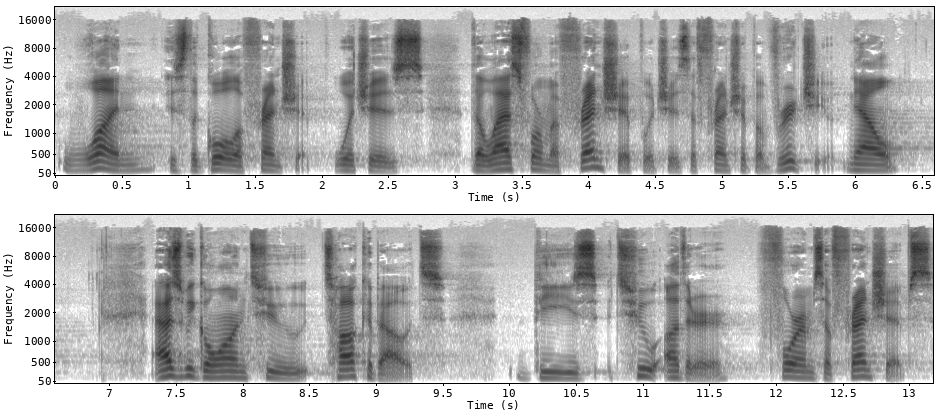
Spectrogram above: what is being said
One is the goal of friendship, which is the last form of friendship, which is the friendship of virtue. Now, as we go on to talk about these two other forms of friendships,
